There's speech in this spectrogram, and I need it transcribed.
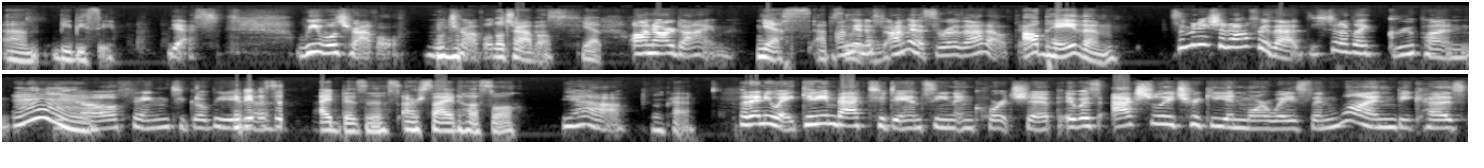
um, BBC. Yes, we will travel. We'll Mhm. travel. We'll travel. this Yep. on our dime. Yes, I'm absolutely. gonna I'm gonna throw that out there. I'll pay them. Somebody should offer that. You should have like Groupon, you Mm. know, thing to go be. Maybe in a- this is a side business, our side hustle. yeah. Okay. But anyway, getting back to dancing and courtship, it was actually tricky in more ways than one because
